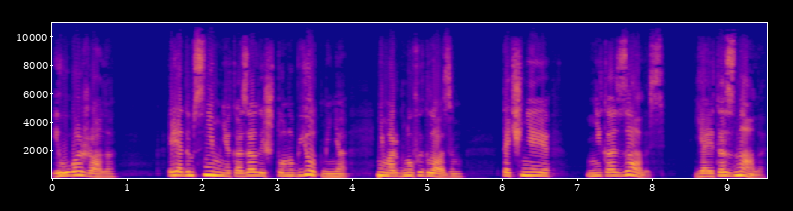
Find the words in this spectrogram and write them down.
и уважала. Рядом с ним мне казалось, что он убьет меня, не моргнув и глазом. Точнее, не казалось, я это знала.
